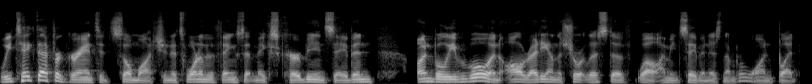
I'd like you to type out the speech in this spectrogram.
We take that for granted so much. And it's one of the things that makes Kirby and Saban unbelievable and already on the short list of, well, I mean, Saban is number one, but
